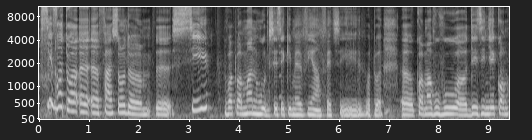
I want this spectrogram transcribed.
Si votre euh, euh, façon de... euh, si votre manhood, c'est ce qui me vient en fait, c'est votre... comment vous vous désignez comme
